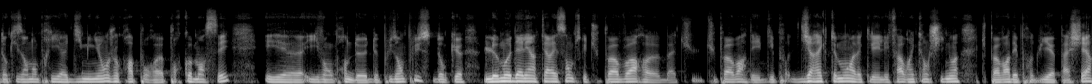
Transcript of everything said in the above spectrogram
donc, ils en ont pris 10 millions, je crois, pour, pour commencer et ils vont en prendre de, de, plus en plus. Donc, le modèle est intéressant parce que tu peux avoir, bah, tu, tu, peux avoir des, directement avec les, les, fabricants chinois, tu peux avoir des produits pas chers,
